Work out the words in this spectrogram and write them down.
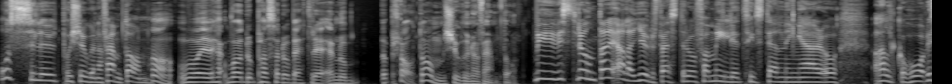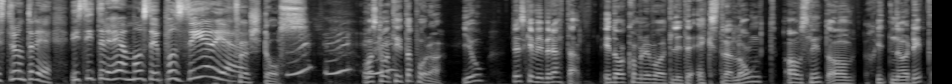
Och slut på 2015. Ja, och vad, vad då passar då bättre än att prata om 2015? Vi, vi struntar i alla julfester och familjetillställningar och alkohol. Vi struntar i det. Vi sitter hemma och ser på serier. Förstås. Och vad ska man titta på då? Jo, det ska vi berätta. Idag kommer det vara ett lite extra långt avsnitt av Skitnördigt.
